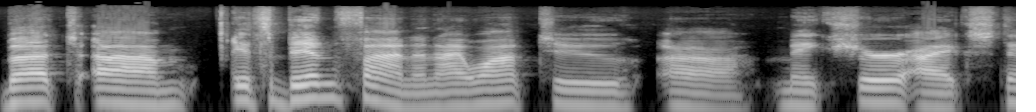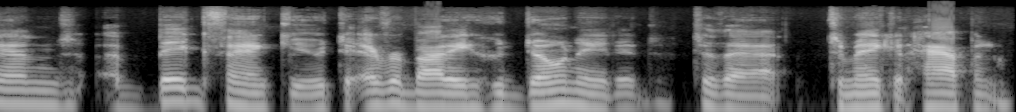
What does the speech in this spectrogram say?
But um, it's been fun, and I want to uh, make sure I extend a big thank you to everybody who donated to that to make it happen,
